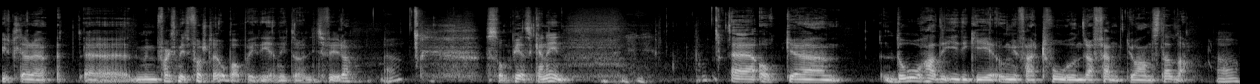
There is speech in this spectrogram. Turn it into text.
ytterligare ett, eh, faktiskt mitt första jobb var på idé 1994 ja, som PC-kanin. Eh, och eh, då hade IDG ungefär 250 anställda. ja.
